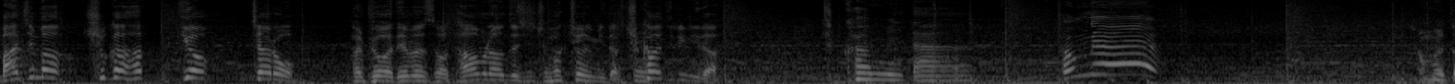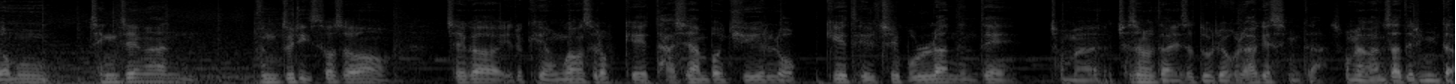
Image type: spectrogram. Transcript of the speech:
마지막 추가 합격자로 발표가 되면서 다음 라운드 진출 확정입니다. 축하드립니다. 축하합니다. 정말 너무 쟁쟁한 분들이 있어서 제가 이렇게 영광스럽게 다시 한번 기회를 얻게 될지 몰랐는데 정말 최선을 다해서 노력을 하겠습니다. 정말 감사드립니다.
